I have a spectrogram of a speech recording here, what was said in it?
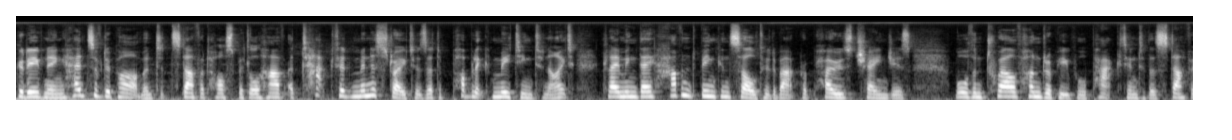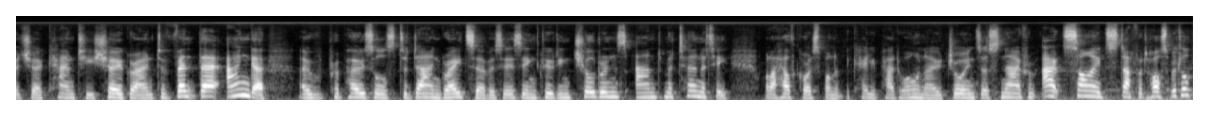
Good evening. Heads of department at Stafford Hospital have attacked administrators at a public meeting tonight, claiming they haven't been consulted about proposed changes. More than 1,200 people packed into the Staffordshire County Showground to vent their anger over proposals to downgrade services, including children's and maternity. Well, our health correspondent Michele Paduano joins us now from outside Stafford Hospital.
